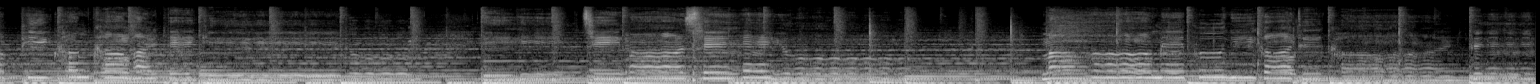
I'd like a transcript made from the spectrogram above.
섭이 캄캄할 때 기도 잊지 마세요. 마음의 분이 가득할 때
